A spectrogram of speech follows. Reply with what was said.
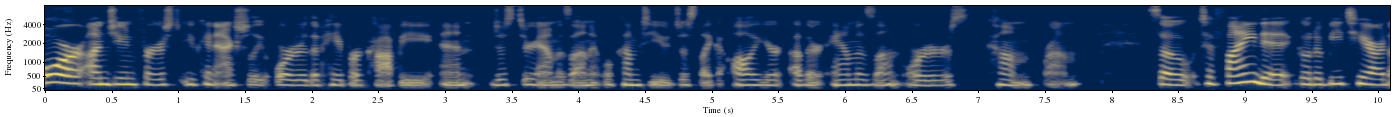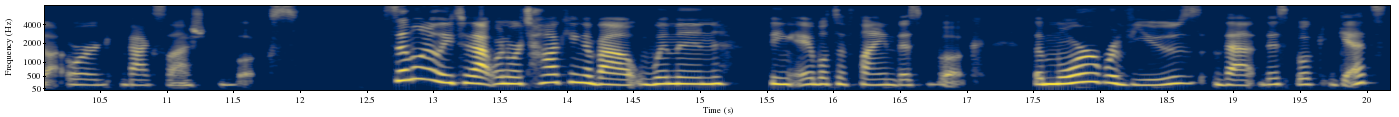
Or on June 1st, you can actually order the paper copy and just through Amazon, it will come to you just like all your other Amazon orders come from. So to find it, go to btr.org backslash books. Similarly to that, when we're talking about women being able to find this book, the more reviews that this book gets,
